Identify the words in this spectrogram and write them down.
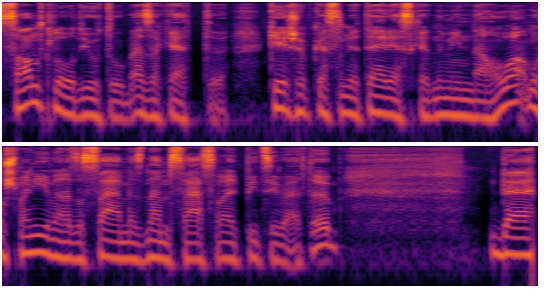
SoundCloud, YouTube, ez a kettő. Később kezdtem hogy terjeszkedni mindenhova, most már nyilván ez a szám, ez nem száz, hanem egy picivel több. De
